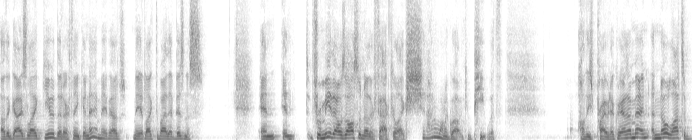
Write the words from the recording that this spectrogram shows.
other guys like you that are thinking, hey, maybe I was, may I'd like to buy that business. And and for me, that was also another factor. Like, shit, I don't want to go out and compete with all these private equity. I mean, I know lots of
